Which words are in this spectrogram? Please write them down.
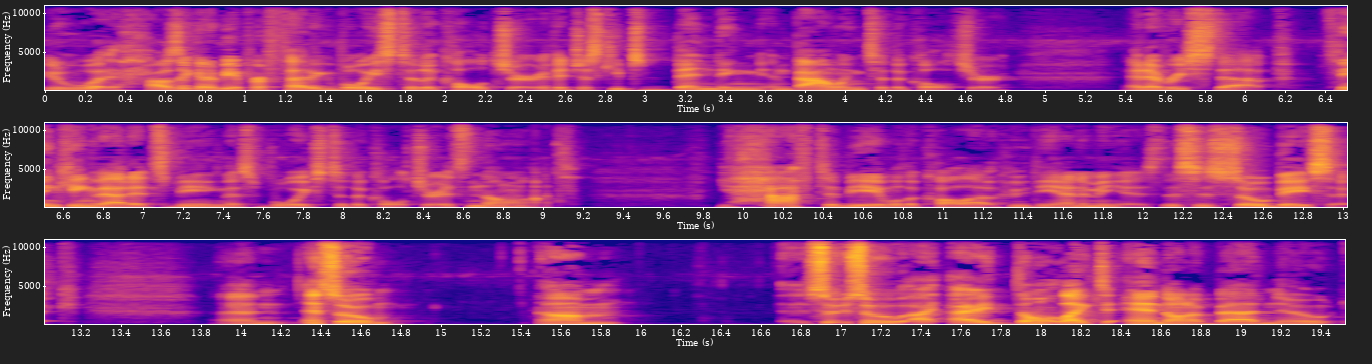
You know what? How's it going to be a prophetic voice to the culture if it just keeps bending and bowing to the culture at every step, thinking that it's being this voice to the culture? It's not. You have to be able to call out who the enemy is. This is so basic, and and so um, so so I, I don't like to end on a bad note.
